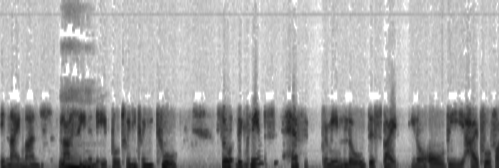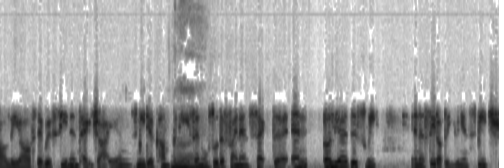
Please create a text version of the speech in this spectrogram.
in nine months, last mm. seen in April 2022. So the claims have remained low despite, you know, all the high profile layoffs that we've seen in tech giants, media companies, right. and also the finance sector. And earlier this week, in a State of the Union speech,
